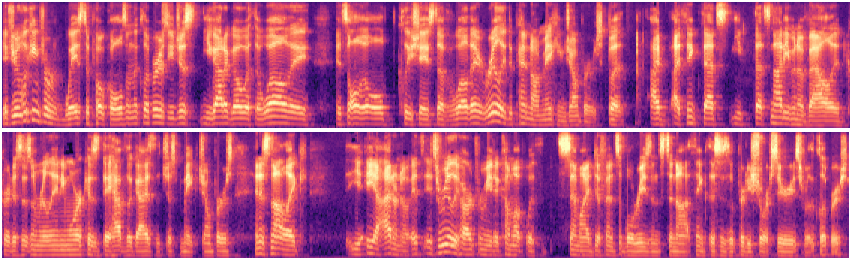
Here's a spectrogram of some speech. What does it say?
if you're looking for ways to poke holes in the Clippers, you just you got to go with the well they it's all the old cliche stuff. Well, they really depend on making jumpers, but I I think that's that's not even a valid criticism really anymore because they have the guys that just make jumpers, and it's not like yeah, I don't know. It's it's really hard for me to come up with semi defensible reasons to not think this is a pretty short series for the Clippers.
